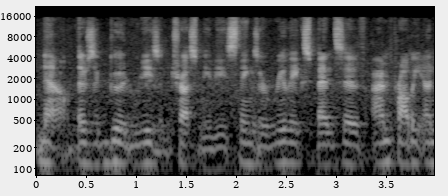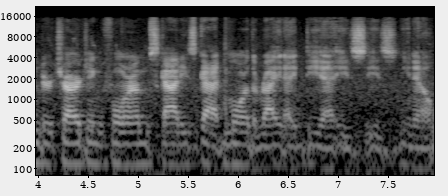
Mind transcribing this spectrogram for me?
No, there's a good reason. Trust me, these things are really expensive. I'm probably undercharging for them. Scotty's got more the right idea. He's, he's you know,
